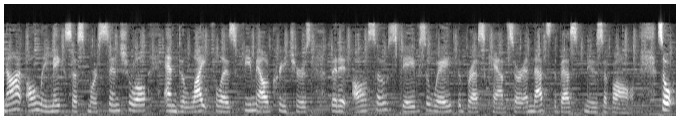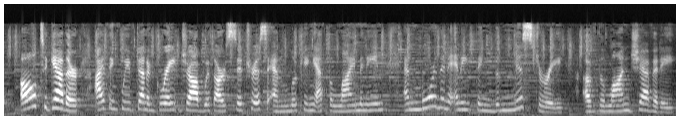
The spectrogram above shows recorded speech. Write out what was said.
not only makes us more sensual and delightful as female creatures, but it also staves away the breast cancer. And that's the best news of all. So, all together, I think we've done a great job with our citrus and looking at the limonene, and more than anything, the mystery of the longevity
